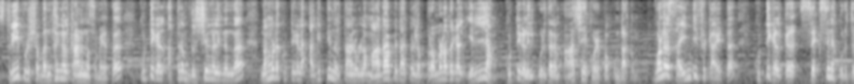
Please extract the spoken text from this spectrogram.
സ്ത്രീ പുരുഷ ബന്ധങ്ങൾ കാണുന്ന സമയത്ത് കുട്ടികൾ അത്തരം ദൃശ്യങ്ങളിൽ നിന്ന് നമ്മുടെ കുട്ടികളെ അകറ്റി നിർത്താനുള്ള മാതാപിതാക്കളുടെ പ്രവണതകൾ എല്ലാം കുട്ടികളിൽ ഒരുതരം ആശയക്കുഴപ്പം ഉണ്ടാക്കും. വളരെ സയന്റിഫിക് ആയിട്ട് കുട്ടികൾക്ക് സെക്സിനെ കുറിച്ച്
